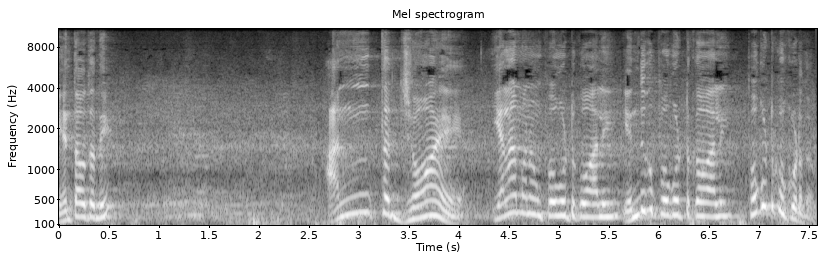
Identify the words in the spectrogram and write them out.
ఎంత అవుతుంది? అంత జాయ్ ఎలా మనం పోగొట్టుకోవాలి? ఎందుకు పోగొట్టుకోవాలి? పోగొట్టుకోకూడదు.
